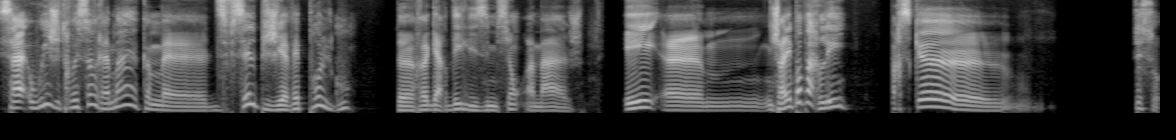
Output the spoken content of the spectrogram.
ça, oui, j'ai trouvé ça vraiment comme euh, difficile, puis j'avais pas le goût de regarder les émissions hommage. Et j'en ai pas parlé parce que c'est ça.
